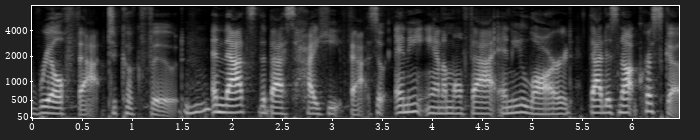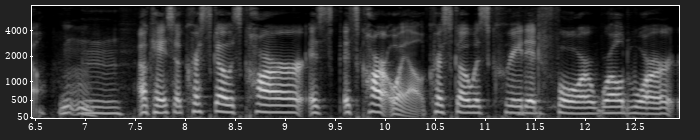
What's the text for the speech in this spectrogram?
real fat to cook food. Mm-hmm. And that's the best high heat fat. So any animal fat, any lard, that is not Crisco. Mm. Okay, so Crisco is car is it's car oil. Crisco was created for World War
